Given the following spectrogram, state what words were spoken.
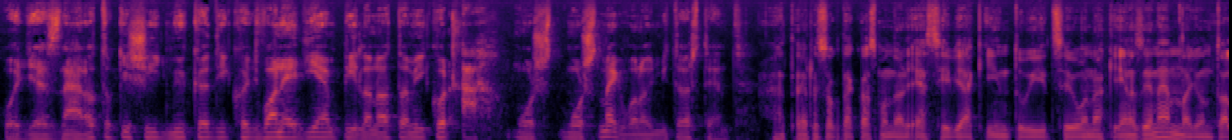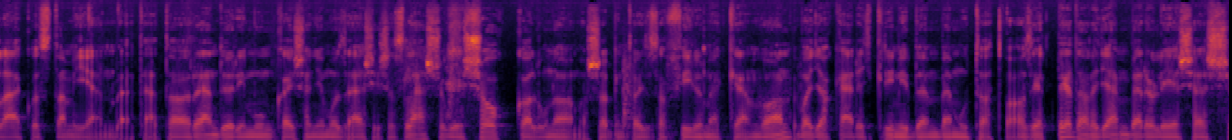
Hogy ez nálatok is így működik, hogy van egy ilyen pillanat, amikor, ah, most, most megvan, hogy mi történt? Hát erre szokták azt mondani, hogy ezt hívják intuíciónak. Én azért nem nagyon találkoztam ilyenbe. Tehát a rendőri munka és a nyomozás is, azt lássuk, hogy sokkal unalmasabb, mint hogy ez a filmeken van, vagy akár egy krimiben bemutatva. Azért például egy emberöléses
